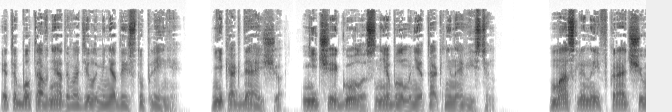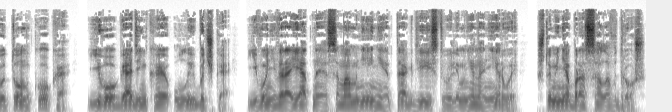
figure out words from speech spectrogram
Эта болтовня доводила меня до иступления. Никогда еще ничей голос не был мне так ненавистен. Масляный вкрадчивый тон Кока, его гаденькая улыбочка, его невероятное самомнение так действовали мне на нервы, что меня бросало в дрожь.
